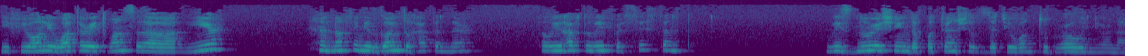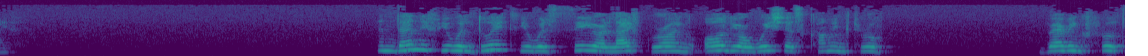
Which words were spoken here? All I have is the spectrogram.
If you only water it once a year, nothing is going to happen there. So you have to be persistent with nourishing the potentials that you want to grow in your life. And then, if you will do it, you will see your life growing, all your wishes coming true, bearing fruit.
